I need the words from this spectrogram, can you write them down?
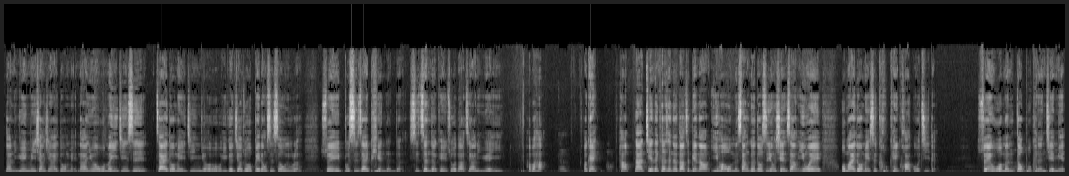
那你愿不愿意相信爱多美？那因为我们已经是在爱多美已经有一个叫做被动式收入了，所以不是在骗人的，是真的可以做到，只要你愿意，好不好？嗯，OK。好，那今天的课程就到这边哦。以后我们上课都是用线上，因为我们爱多美是可以跨国际的，所以我们都不可能见面。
